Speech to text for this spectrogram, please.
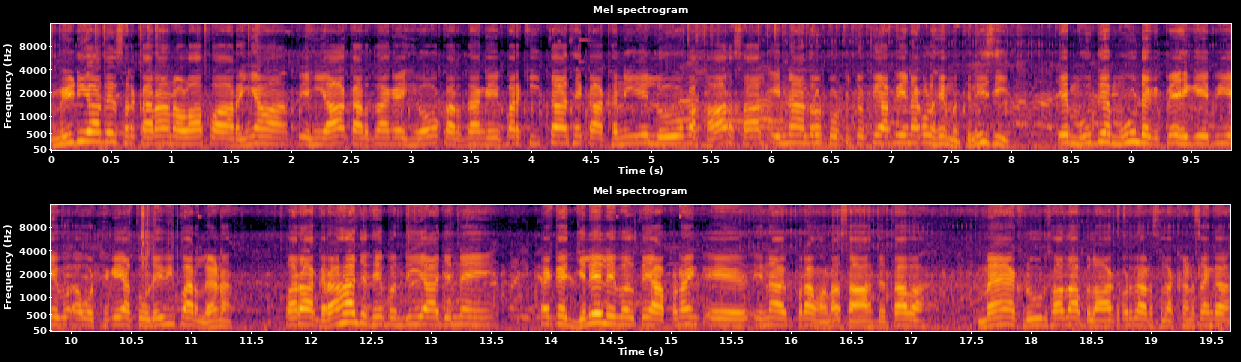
ਮੀਡੀਆ ਤੇ ਸਰਕਾਰਾਂ ਰੌਲਾ ਪਾ ਰਹੀਆਂ ਵਾ ਵੀ ਅਸੀਂ ਆਹ ਕਰ ਦਾਂਗੇ ਅਸੀਂ ਉਹ ਕਰ ਦਾਂਗੇ ਪਰ ਕੀਤਾ ਇੱਥੇ ਕੱਖ ਨਹੀਂ। ਇਹ ਲੋਕ ਹਰ ਸਾਲ ਇਹਨਾਂ ਅੰਦਰੋਂ ਟੁੱਟ ਚੁੱਕੇ ਆ ਵੀ ਇਹਨਾਂ ਕੋਲ ਹਿੰਮਤ ਨਹੀਂ ਸੀ। ਇਹ ਮੂੰਹ ਦੇ ਮੂੰਹ ਡਿੱਗ ਪਏ ਸੀਗੇ ਵੀ ਇਹ ਉੱਠ ਕੇ ਆ ਤੋੜੇ ਵੀ ਭਰ ਲੈਣ। ਪਰ ਆ ਗ੍ਰਾਹਾਂ ਜਥੇਬੰਦੀ ਆ ਜਿਨੇ ਇੱਕ ਜ਼ਿਲ੍ਹੇ ਲੈਵਲ ਤੇ ਆਪਣਾ ਇਹਨਾਂ ਭਰਾਵਾਂ ਦਾ ਸਾਥ ਦਿੱਤਾ ਵਾ। ਮੈਂ ਖਡੂਰ ਸਾਹਿਬ ਦਾ ਬਲਾਕ ਪ੍ਰਧਾਨ ਸੁਲੱਖਣ ਸਿੰਘ ਆ।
